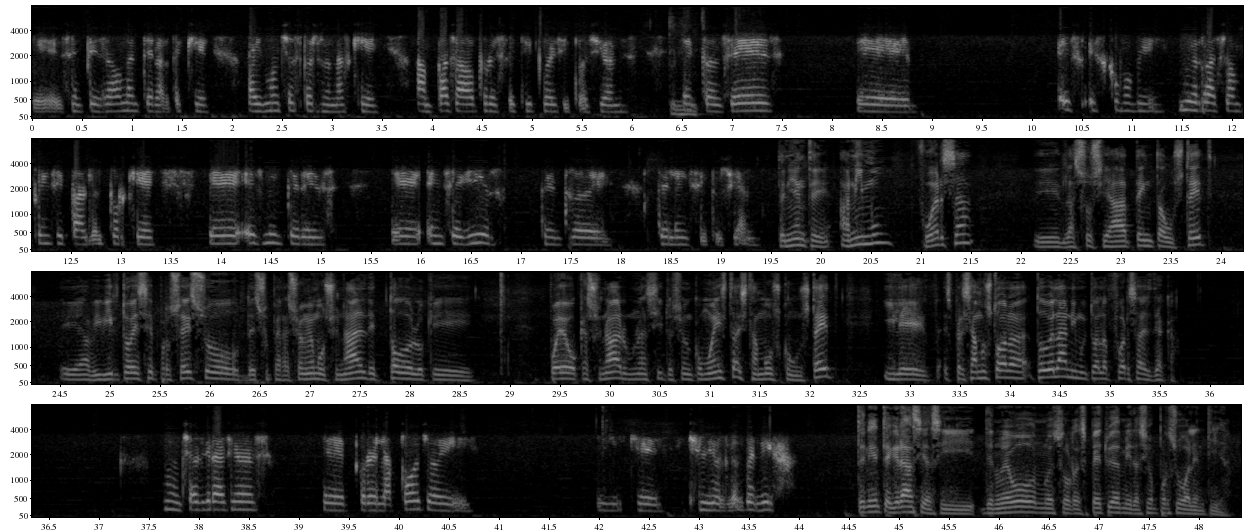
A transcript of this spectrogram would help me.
eh, se empieza a enterar de que hay muchas personas que han pasado por este tipo de situaciones. Teniente. Entonces, eh, es, es como mi, mi razón principal del por qué eh, es mi interés eh, en seguir dentro de, de la institución. Teniente, ánimo, fuerza, eh, la sociedad atenta a usted, eh, a vivir todo ese proceso de superación emocional, de todo lo que puede ocasionar una situación como esta. Estamos con usted y le expresamos toda la- todo el ánimo y toda la fuerza desde acá. Muchas gracias eh, por el apoyo y, y que, que Dios los bendiga. Teniente, gracias y de nuevo nuestro respeto y admiración por su valentía.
